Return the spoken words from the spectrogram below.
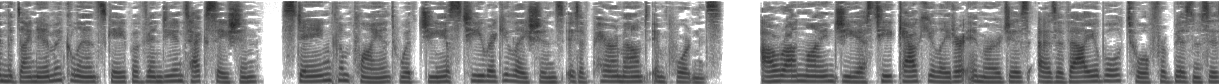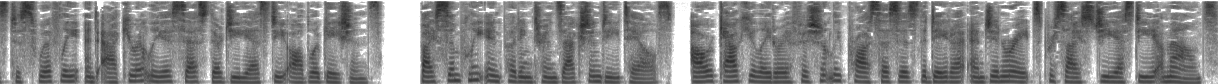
In the dynamic landscape of Indian taxation, staying compliant with GST regulations is of paramount importance. Our online GST calculator emerges as a valuable tool for businesses to swiftly and accurately assess their GST obligations. By simply inputting transaction details, our calculator efficiently processes the data and generates precise GST amounts.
